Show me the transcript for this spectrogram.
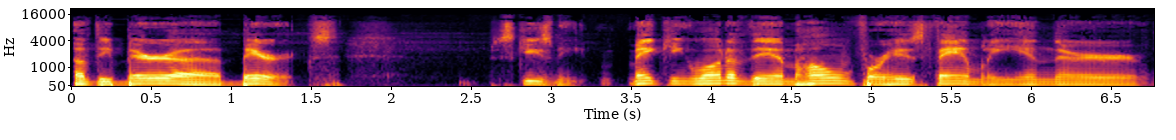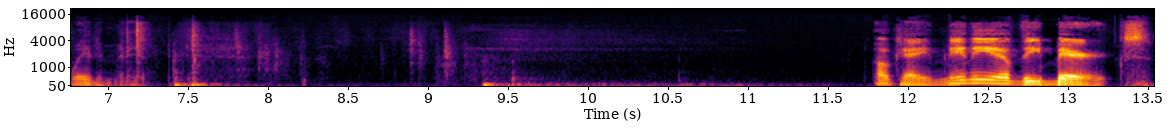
of the Bar- uh, barracks. Excuse me, making one of them home for his family in their. Wait a minute. Okay, many of the barracks,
